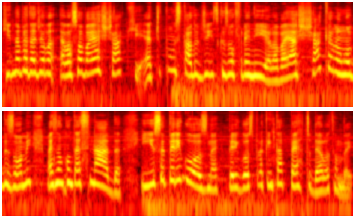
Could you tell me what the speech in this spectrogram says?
Que na verdade ela, ela só vai achar que é tipo um estado de esquizofrenia. Ela vai achar que ela é um lobisomem, mas não acontece nada. E isso é perigoso, né? Perigoso para quem tá perto dela também.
